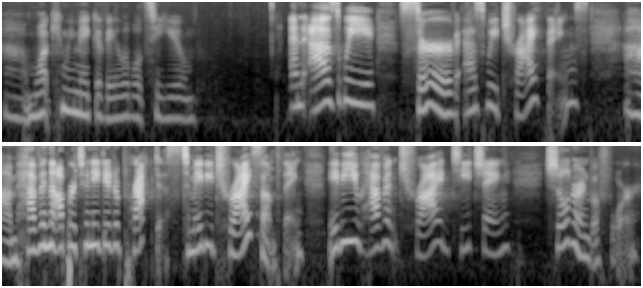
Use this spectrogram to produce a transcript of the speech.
Um, what can we make available to you? And as we serve, as we try things, um, having the opportunity to practice, to maybe try something. Maybe you haven't tried teaching children before,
